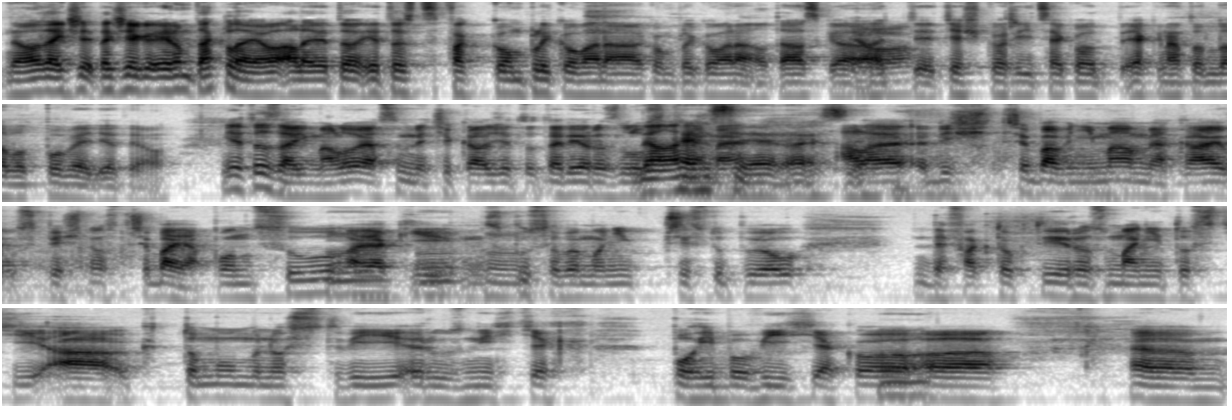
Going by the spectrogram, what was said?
No, takže, takže jenom takhle, jo, ale je to, je to fakt komplikovaná, komplikovaná otázka jo. a tě, těžko říct, jako, jak na tohle odpovědět, jo. Mě to zajímalo, já jsem nečekal, že to tady rozlouskneme, no, jasně, no, jasně. ale když třeba vnímám, jaká je úspěšnost třeba Japonců mm, a jakým mm, mm, způsobem oni přistupují de facto k té rozmanitosti a k tomu množství různých těch pohybových jako hmm. uh,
